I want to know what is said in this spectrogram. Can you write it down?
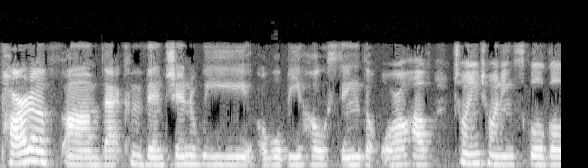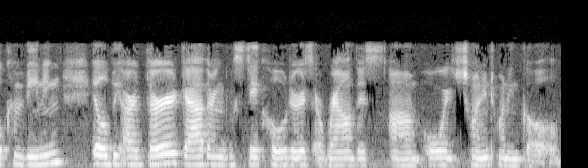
part of um, that convention, we will be hosting the Oral Health 2020 School Goal Convening. It will be our third gathering of stakeholders around this um, OH 2020 goal.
